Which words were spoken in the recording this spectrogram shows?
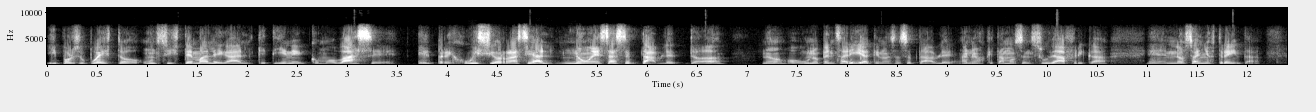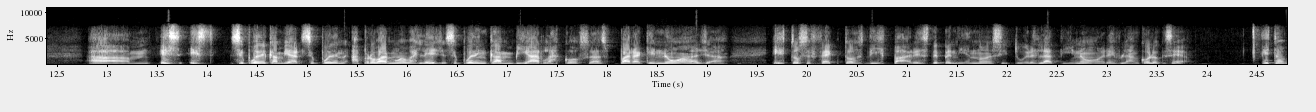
y por supuesto un sistema legal que tiene como base el prejuicio racial no es aceptable, ¿no? O uno pensaría que no es aceptable, a menos que estamos en Sudáfrica en los años 30. se puede cambiar, se pueden aprobar nuevas leyes, se pueden cambiar las cosas para que no haya estos efectos dispares dependiendo de si tú eres latino o eres blanco o lo que sea. Esto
